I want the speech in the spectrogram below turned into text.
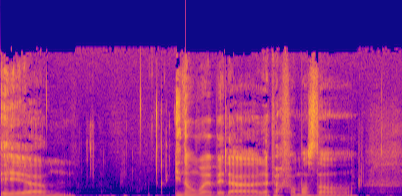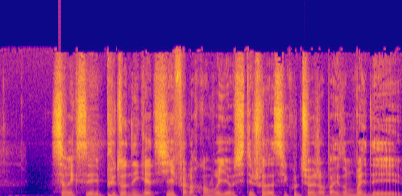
Et, euh, et non, ouais, ben, la, la performance dans. C'est vrai que c'est plutôt négatif, alors qu'en vrai, il y a aussi des choses assez cool. Tu vois, genre par exemple, il y a des.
